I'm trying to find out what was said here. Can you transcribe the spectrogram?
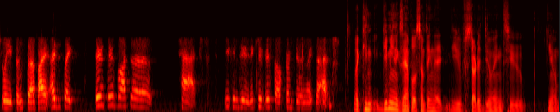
sleep and stuff. I I just like there's there's lots of hacks you can do to keep yourself from feeling like that. Like, can give me an example of something that you've started doing to, you know,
